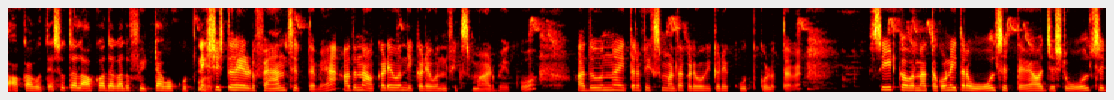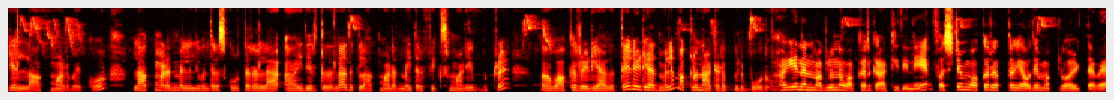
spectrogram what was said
ಲಾಕ್ ಆಗುತ್ತೆ. ಸುತ್ತ ಲಾಕ್ ಆದಾಗ ಅದು ಫಿಟ್ ಹೋಗಿ ಕೂತ್ ನೆಕ್ಸ್ಟ್ ಇಷ್ಟ ಎರಡು ಫ್ಯಾನ್ಸ್ ಇರ್ತವೆ. ಅದನ್ನು ಆ ಕಡೆ ಒಂದು, ಈ ಕಡೆ ಒಂದು ಫಿಕ್ಸ್ ಮಾಡಬೇಕು. ಅದನ್ನು ಈ ಥರ ಫಿಕ್ಸ್ ಮಾಡಿದ ಆ ಕಡೆ ಹೋಗಿ ಈ ಕಡೆ ಕೂತ್ಕೊಳ್ಳುತ್ತವೆ. ಸೀಟ್ ಕವರ್ನ ತಗೊಂಡು ಈ ಥರ ಹೋಲ್ಸ್ ಇರ್ತವೆ. ಆ ಜಸ್ಟ್ ಹೋಲ್ಸಿಗೆ ಲಾಕ್ ಮಾಡಬೇಕು. ಲಾಕ್ ಮಾಡಿದ್ಮೇಲೆ ಇಲ್ಲಿ ಒಂಥರ ಸ್ಕ್ರೂ ಥರ ಲಾ ಇದಿರ್ತದಲ್ಲ, ಅದಕ್ಕೆ ಲಾಕ್ ಮಾಡಾದ್ಮೇಲೆ ಈ ಥರ ಫಿಕ್ಸ್ ಮಾಡಿ ಬಿಟ್ರೆ ವಾಕರ್ ರೆಡಿ ಆಗುತ್ತೆ. ರೆಡಿ ಆದಮೇಲೆ ಮಕ್ಕಳನ್ನ ಆಟ ಆಡೋಕ್ಕೆ ಬಿಡ್ಬೋದು. ಹಾಗೆ ನನ್ನ ಮಗಳನ್ನ ವಾಕರ್ಗೆ ಹಾಕಿದ್ದೀನಿ. ಫಸ್ಟ್ ಟೈಮ್ ವಾಕರ್ ಹಾಕ್ತಾರೆ ಯಾವುದೇ ಮಕ್ಕಳು ಅಳ್ತವೆ.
